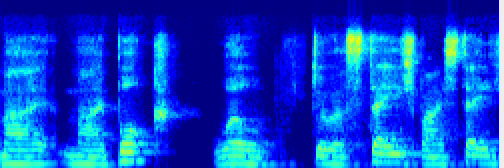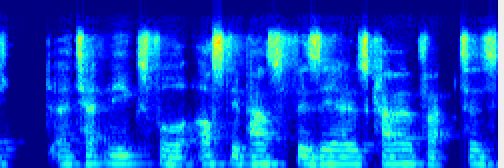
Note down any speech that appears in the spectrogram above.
my, my book will do a stage by stage uh, techniques for osteopaths, physios, chiropractors,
